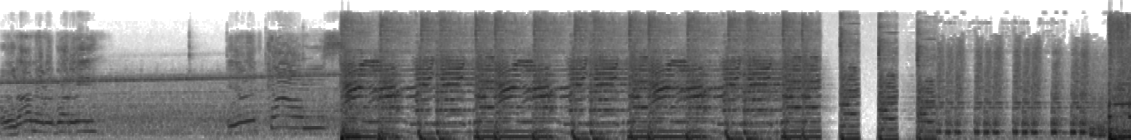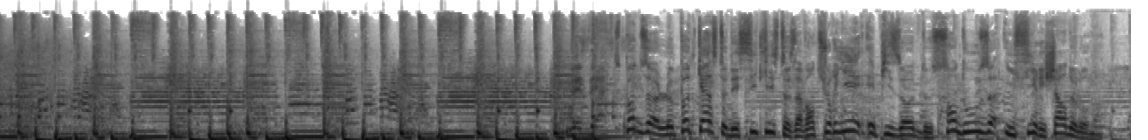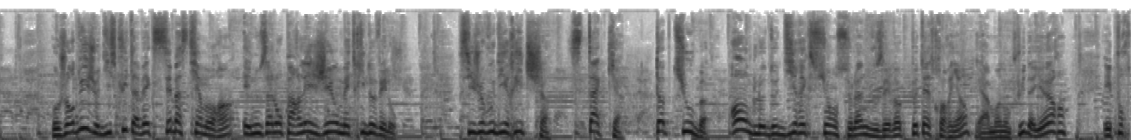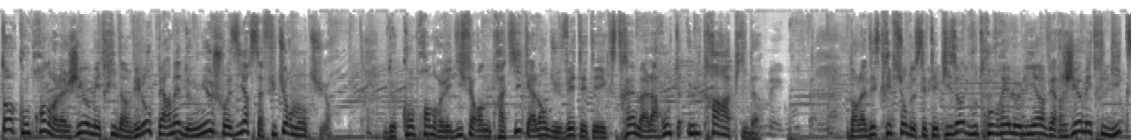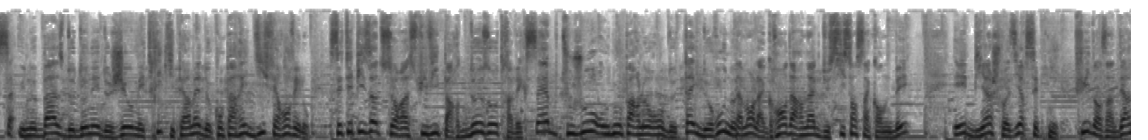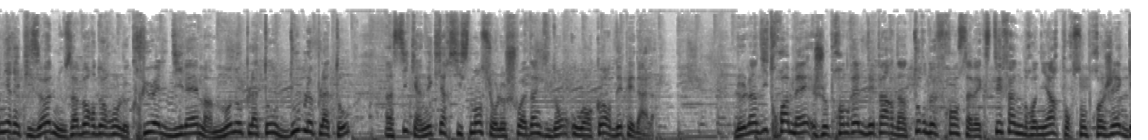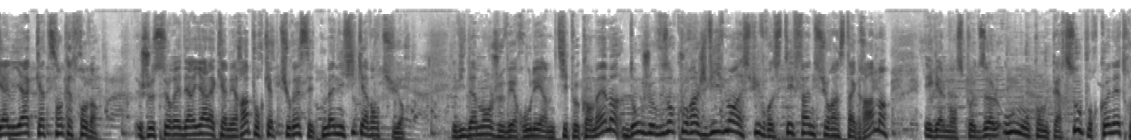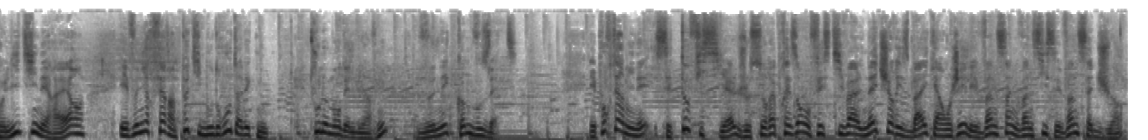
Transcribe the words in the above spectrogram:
Hold on, everybody. Here it comes. Le podcast des cyclistes aventuriers, épisode 112, ici Richard Delhomme. Aujourd'hui, je discute avec Sébastien Morin et nous allons parler géométrie de vélo. Si je vous dis reach, stack, top tube, angle de direction, cela ne vous évoque peut-être rien, et à moi non plus d'ailleurs, et pourtant comprendre la géométrie d'un vélo permet de mieux choisir sa future monture de comprendre les différentes pratiques allant du VTT extrême à la route ultra rapide. Dans la description de cet épisode, vous trouverez le lien vers Geometry Geeks, une base de données de géométrie qui permet de comparer différents vélos. Cet épisode sera suivi par deux autres avec Seb, toujours où nous parlerons de taille de roue, notamment la grande arnaque du 650B, et bien choisir ses pneus. Puis dans un dernier épisode, nous aborderons le cruel dilemme monoplateau double plateau ainsi qu'un éclaircissement sur le choix d'un guidon ou encore des pédales. Le lundi 3 mai, je prendrai le départ d'un Tour de France avec Stéphane Brognard pour son projet Galia 480. Je serai derrière la caméra pour capturer cette magnifique aventure. Évidemment, je vais rouler un petit peu quand même, donc je vous encourage vivement à suivre Stéphane sur Instagram, également Spotzol ou mon compte perso pour connaître l'itinéraire et venir faire un petit bout de route avec nous. Tout le monde est le bienvenu, venez comme vous êtes. Et pour terminer, c'est officiel, je serai présent au festival Nature is Bike à Angers les 25, 26 et 27 juin.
